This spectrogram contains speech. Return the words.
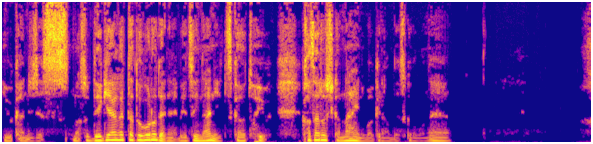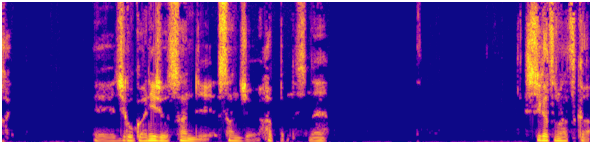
いう感じです。まあ、それ出来上がったところでね、別に何に使うという、飾るしかないわけなんですけどもね。えー、時刻は23時38分ですね。7月の20日。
